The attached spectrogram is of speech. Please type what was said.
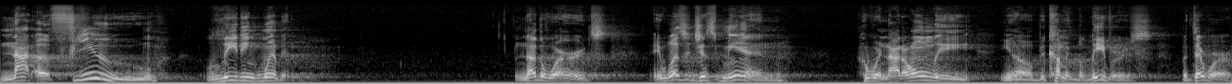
not a few leading women. In other words, it wasn't just men who were not only, you know, becoming believers, but there were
